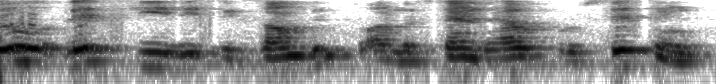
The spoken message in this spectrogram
So let's see this example to understand how processing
